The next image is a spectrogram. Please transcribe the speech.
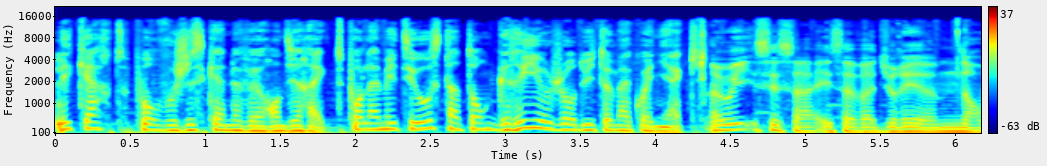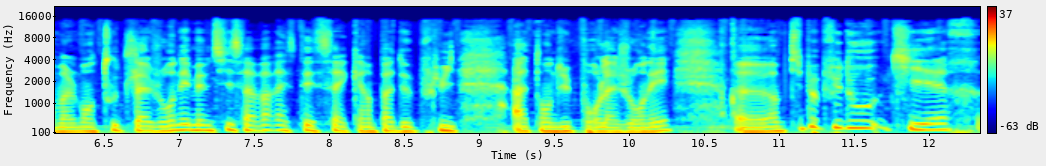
Les cartes pour vous jusqu'à 9h en direct. Pour la météo, c'est un temps gris aujourd'hui, Thomas Coignac. Ah oui, c'est ça. Et ça va durer euh, normalement toute la journée, même si ça va rester sec. Hein. Pas de pluie attendue pour la journée. Euh, un petit peu plus doux qu'hier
